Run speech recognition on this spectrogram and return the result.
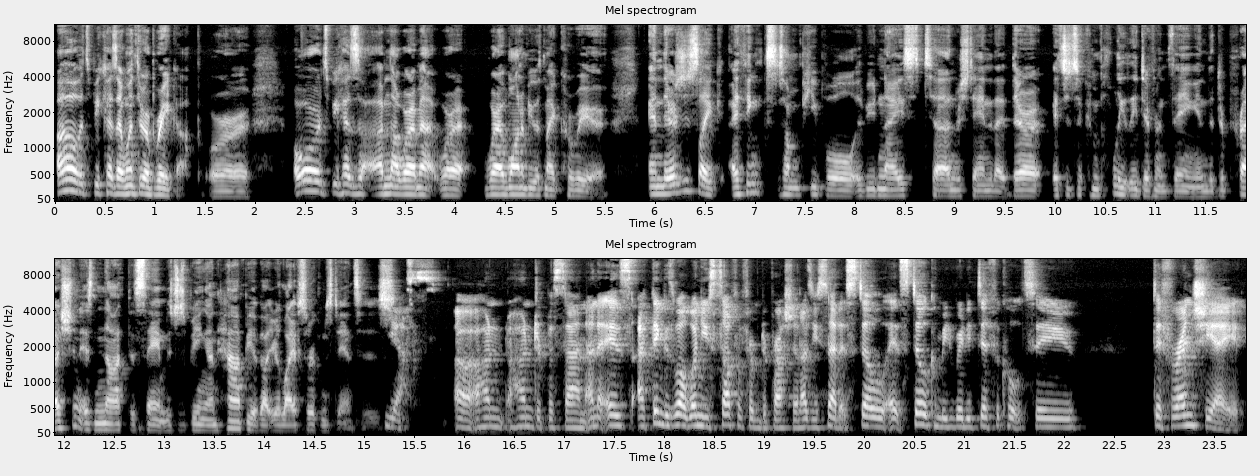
oh, it's because I went through a breakup or or it's because I'm not where I'm at where where I want to be with my career. And there's just like I think some people it'd be nice to understand that there it's just a completely different thing and the depression is not the same. It's just being unhappy about your life circumstances. Yes. Hundred percent, and it is. I think as well when you suffer from depression, as you said, it's still it still can be really difficult to differentiate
